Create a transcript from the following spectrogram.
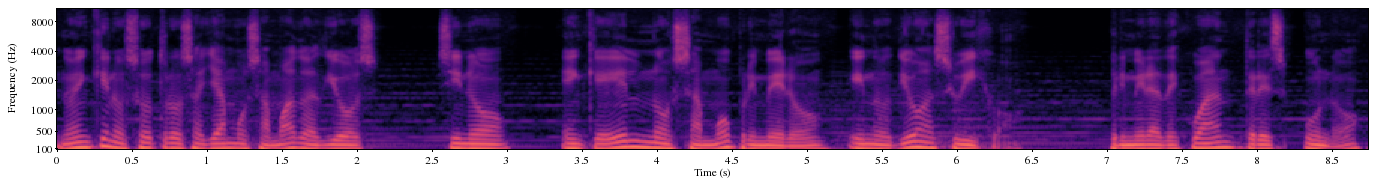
no en que nosotros hayamos amado a Dios, sino en que Él nos amó primero y nos dio a su Hijo. Primera de Juan 3.1,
